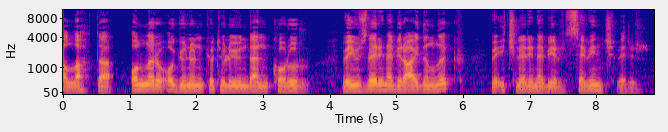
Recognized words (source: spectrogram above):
Allah da onları o günün kötülüğünden korur ve yüzlerine bir aydınlık ve içlerine bir sevinç verir.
